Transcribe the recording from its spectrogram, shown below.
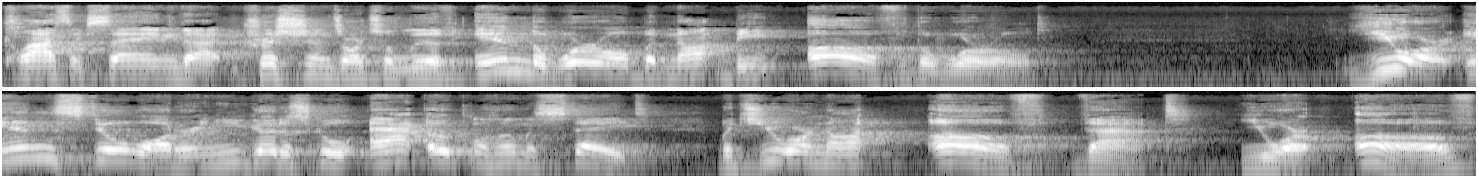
classic saying that Christians are to live in the world but not be of the world. You are in Stillwater and you go to school at Oklahoma State, but you are not of that. You are of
